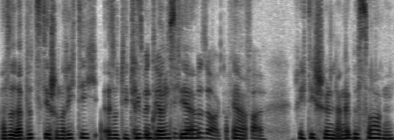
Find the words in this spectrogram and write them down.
Also da wird's dir schon richtig, also die Es Typen wird dir können richtig dir gut besorgt, auf jeden ja. Fall. richtig schön lange besorgen.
